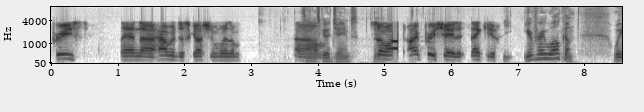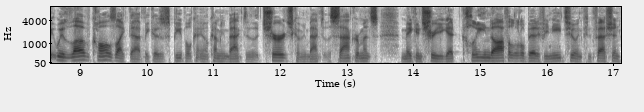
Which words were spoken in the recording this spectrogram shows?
priest and uh, have a discussion with him. Sounds Um, good, James. So I, I appreciate it. Thank you. You're very welcome. We, we love calls like that because people you know coming back to the church, coming back to the sacraments, making sure you get cleaned off a little bit if you need to in confession.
